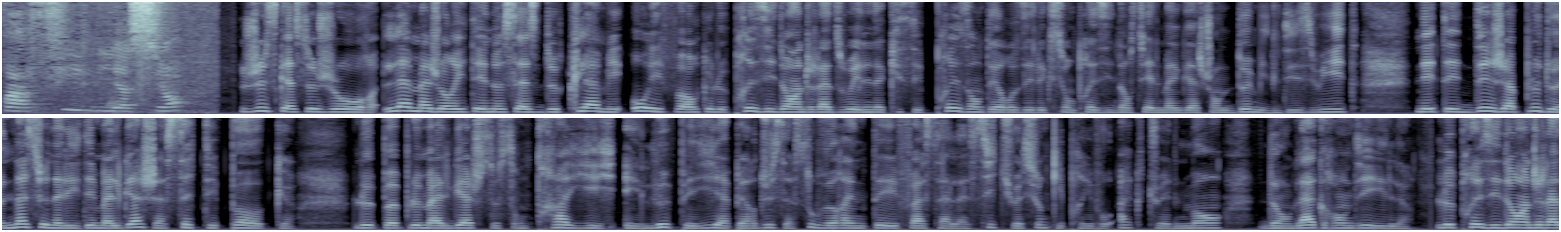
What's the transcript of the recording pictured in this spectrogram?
par filiation Jusqu'à ce jour, la majorité ne cesse de clamer haut et fort que le président Angela Zwilne, qui s'est présenté aux élections présidentielles malgaches en 2018, n'était déjà plus de nationalité malgache à cette époque. Le peuple malgache se sent trahi et le pays a perdu sa souveraineté face à la situation qui prévaut actuellement dans la grande île. Le président Angela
